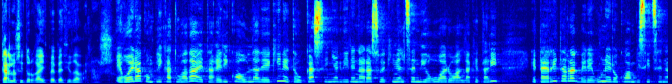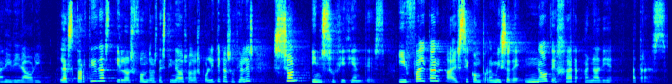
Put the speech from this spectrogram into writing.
Carlos Iturgaiz, PP Ciudadanos. Egoera komplikatua da eta geriko ahuldadeekin eta ukazinak diren arazoekin heltzen diogu aro aldaketari eta herritarrak bere egunerokoan bizitzen ari dira hori. Las partidas y los fondos destinados a las políticas sociales son insuficientes y faltan a ese compromiso de no dejar a nadie atrás.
